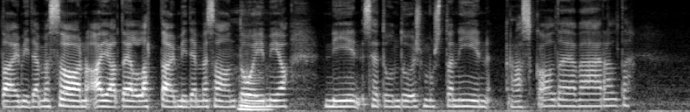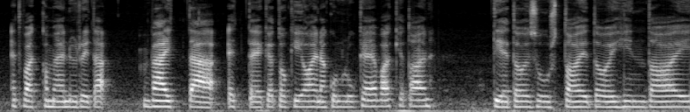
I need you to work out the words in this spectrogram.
tai mitä mä saan ajatella tai miten mä saan hmm. toimia, niin se tuntuisi musta niin raskaalta ja väärältä. Että vaikka mä en yritä väittää, etteikö toki aina kun lukee vaikka jotain tietoisuustaitoihin tai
